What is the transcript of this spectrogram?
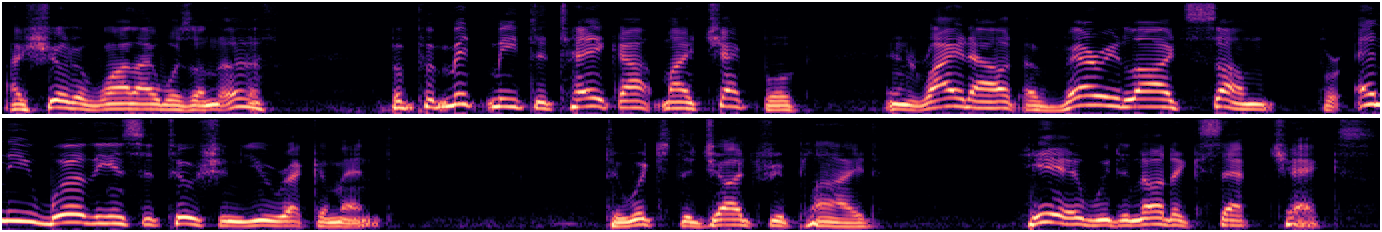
I should have while I was on earth, but permit me to take out my checkbook and write out a very large sum for any worthy institution you recommend. To which the judge replied, Here we do not accept checks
